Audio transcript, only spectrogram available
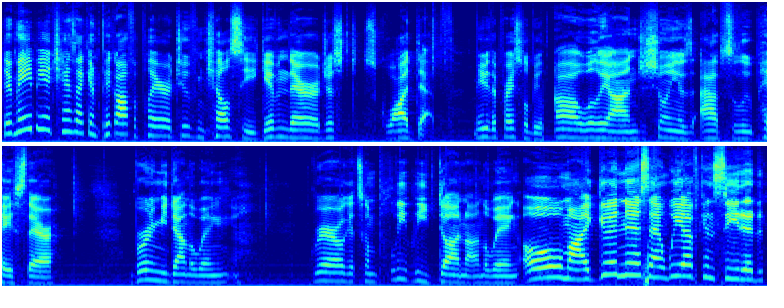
There may be a chance I can pick off a player or two from Chelsea, given their just squad depth. Maybe the price will be... Oh, Willian just showing his absolute pace there. Burning me down the wing. Guerrero gets completely done on the wing. Oh my goodness, and we have conceded.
